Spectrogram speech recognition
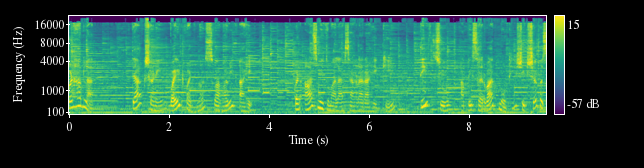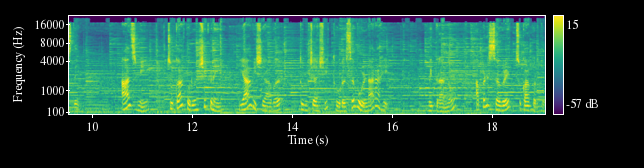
पण हरलात त्या क्षणी वाईट वाटणं स्वाभाविक आहे. पण आज मी तुम्हाला सांगणार आहे की ती चूक आपली सर्वात मोठी शिक्षक असते. आज मी चुका करून शिकणे या विषयावर तुमच्याशी थोडंसं बोलणार आहे. मित्रांनो आपण सगळेच चुका करतो.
